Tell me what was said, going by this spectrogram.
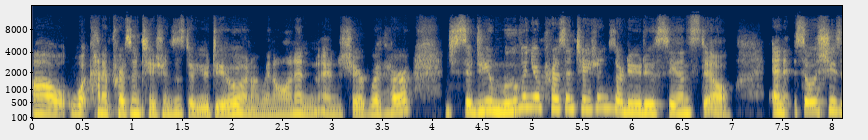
uh, what kind of presentations do you do?" And I went on and, and shared with her. And she said, "Do you move in your presentations, or do you do stand still?" And so she's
